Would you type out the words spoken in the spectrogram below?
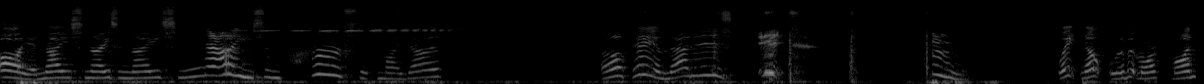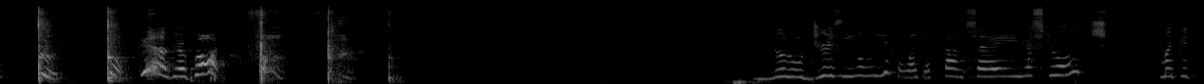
Oh yeah, nice, nice, nice, nice and perfect, my guy. Okay, and that is it. Mm. Wait, no, a little bit more. Come on. Mm. Get out there, boy. Little drizzly, like a fancy restaurant. Make it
